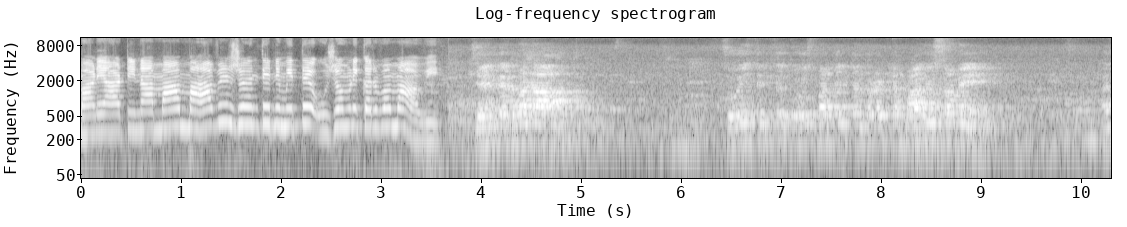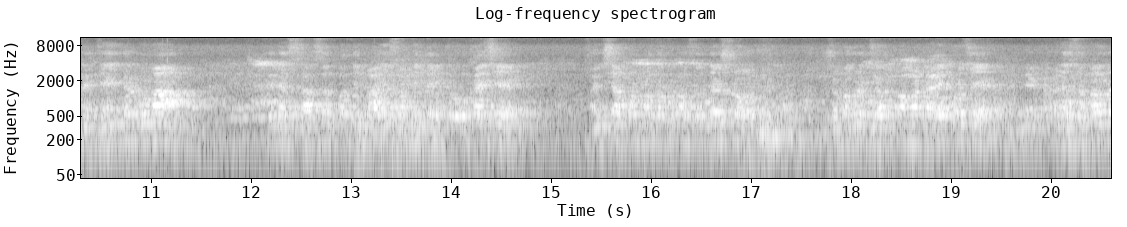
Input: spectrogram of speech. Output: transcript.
માળિયાહાટીનામાં મહાવીર જયંતિ નિમિત્તે ઉજવણી કરવામાં આવી. જૈન ધર્મના ચોવીસ ચોવીસમાં તીર્થંકર એટલે મહાવીર સ્વામી અને જૈન ધર્મમાં તેને શાસનપતિ મહાવીર સ્વામી તરીકે ઓળખાય છે. અહિંસા પરમો ધર્મનો સંદેશો સમગ્ર જીવનમાં માટે આપ્યો છે. અને સમગ્ર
